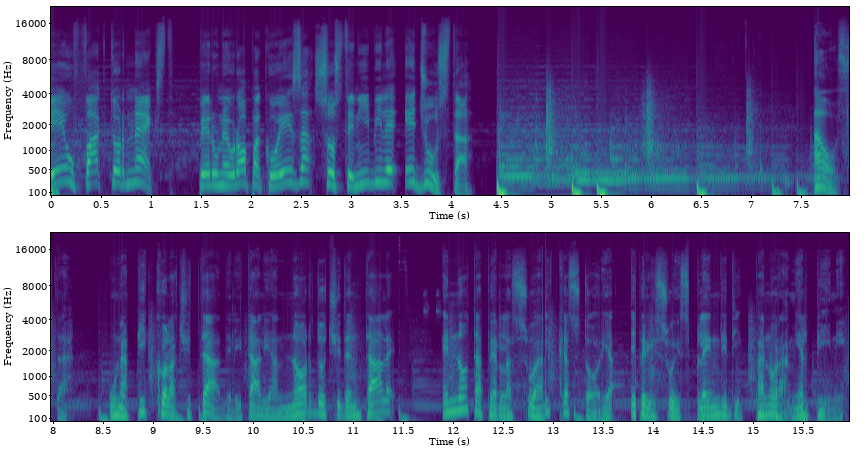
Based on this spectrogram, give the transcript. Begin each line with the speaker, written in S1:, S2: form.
S1: EU Factor Next per un'Europa coesa, sostenibile e giusta.
S2: Aosta, una piccola città dell'Italia nord-occidentale, è nota per la sua ricca storia e per i suoi splendidi panorami alpini.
